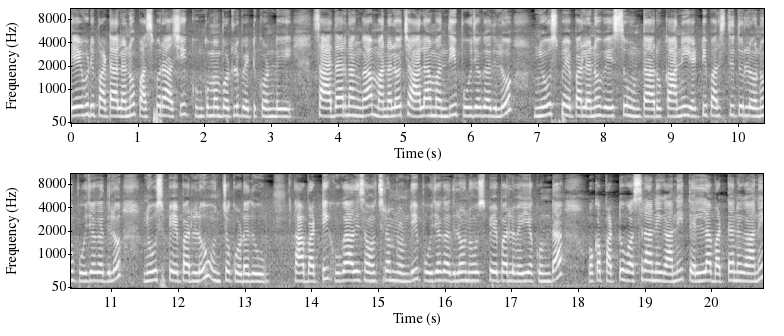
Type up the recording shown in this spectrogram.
దేవుడి పటాలను పసుపు రాసి కుంకుమ బొట్లు పెట్టుకోండి. సాధారణంగా మనలో చాలామంది పూజ గదిలో న్యూస్ పేపర్లను వేస్తూ ఉంటారు. కానీ ఎట్టి పరిస్థితుల్లోనూ పూజ గదిలో న్యూస్ పేపర్లు ఉంచకూడదు. కాబట్టి ఉగాది సంవత్సరం నుండి పూజ గదిలో న్యూస్ పేపర్లు వేయకుండా ఒక పట్టు వస్త్రాన్ని కానీ తెల్ల బట్టను కానీ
